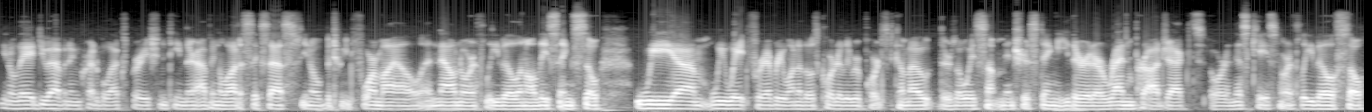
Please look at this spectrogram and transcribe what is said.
you know, they do have an incredible exploration team. They're having a lot of success, you know, between Four Mile and now North Leeville and all these things. So we um, we wait for every one of those quarterly reports to come out. There's always something interesting, either at a Ren project or in this case North Leeville. So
